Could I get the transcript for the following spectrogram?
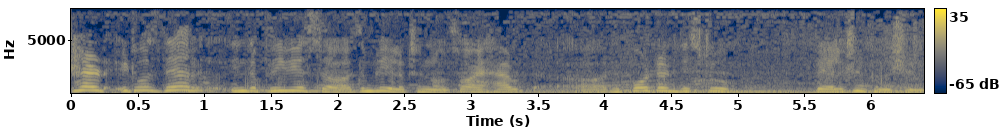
had it was there in the previous uh, assembly election also. I have uh, reported this to the election commission.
